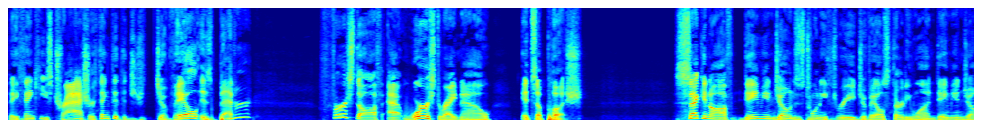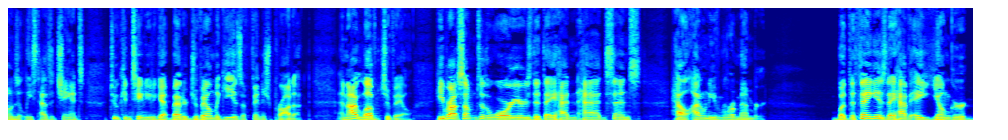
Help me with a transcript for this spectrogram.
they think he's trash or think that the J- JaVale is better. First off, at worst, right now, it's a push. Second off, Damian Jones is 23, JaVale's 31. Damian Jones at least has a chance to continue to get better. JaVale McGee is a finished product. And I love JaVale. He brought something to the Warriors that they hadn't had since, hell, I don't even remember. But the thing is, they have a younger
